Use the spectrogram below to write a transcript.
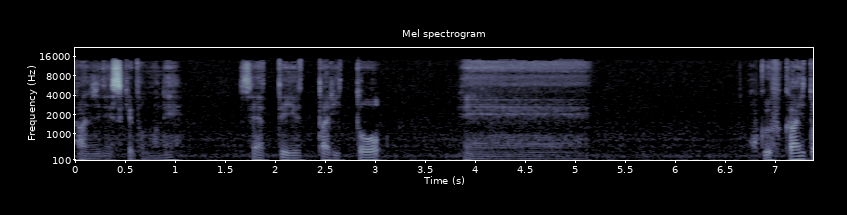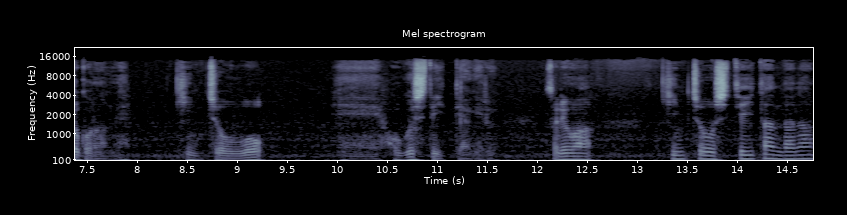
感じですけどもね。そうやってゆったりと、えー、奥深いところのね緊張を、えー、ほぐしていってあげる。それは緊張していたんだなっ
